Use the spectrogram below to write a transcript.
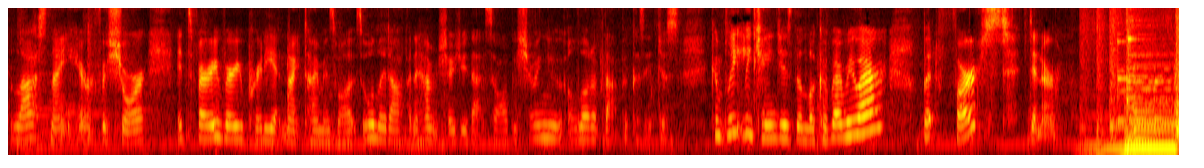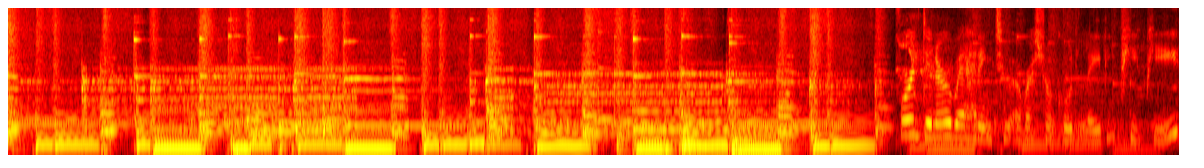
Last night here for sure. It's very, very pretty at nighttime as well. It's all lit up and I haven't showed you that, so I'll be showing you a lot of that because it just completely changes the look of everywhere. But first, dinner. For dinner, we're heading to a restaurant called Lady Pi-Pi,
